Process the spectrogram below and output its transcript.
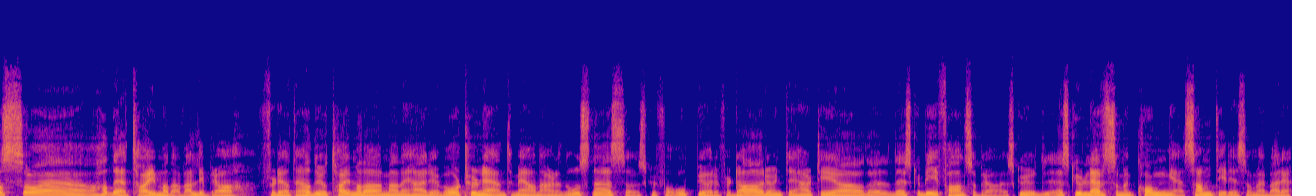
Og så eh, hadde jeg tima det veldig bra. Fordi at jeg hadde jo tima det med denne vårturneen til meg og Erlend Osnes, og jeg skulle få oppgjøret for da rundt denne tida. og det, det, skulle bli faen så bra. Jeg skulle, jeg skulle leve som en konge, samtidig som jeg bare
